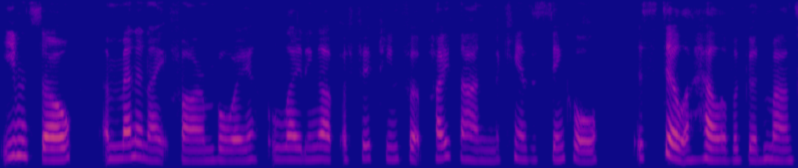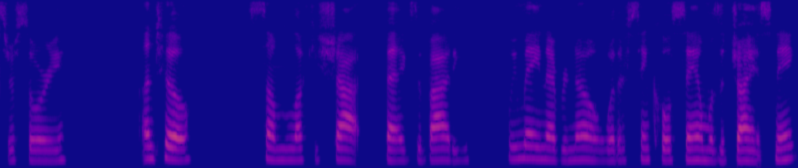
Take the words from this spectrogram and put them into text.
Even so, a Mennonite farm boy lighting up a 15 foot python in a Kansas sinkhole is still a hell of a good monster story. Until some lucky shot bags a body, we may never know whether Sinkhole Sam was a giant snake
